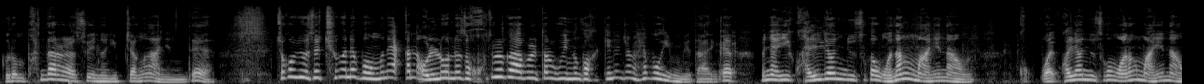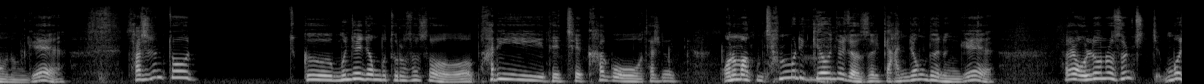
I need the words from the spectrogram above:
그런 판단을 할 수 있는 입장은 아닌데 조금 요새 최근에 보면 약간 언론에서 호들갑을 떨고 있는 것 같기는 좀 해 보입니다. 그러니까 왜냐 이 관련 뉴스가 워낙 많이 나온 관련 뉴스가 워낙 많이 나오는 게 사실은 또 그 문재인 정부 들어서서 파리 대책하고 사실은 어느 만큼 찬물이 끼얹어져서 이렇게 안정되는 게 사실 언론으로서는 뭐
